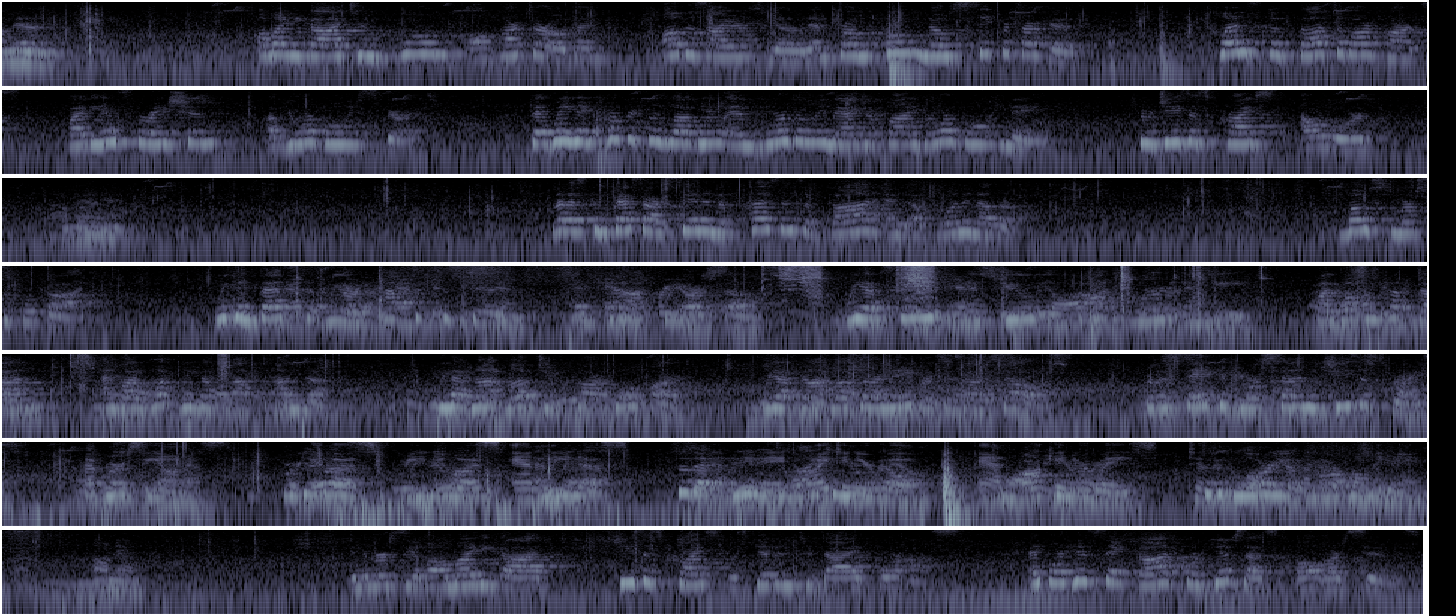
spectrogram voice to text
Amen. Almighty God, to whom all hearts are open, all desires known, and from whom no secrets are hid, Cleanse the thoughts of our hearts by the inspiration of your Holy Spirit, that we may perfectly love you and worthily magnify your holy name. Through Jesus Christ our Lord. Amen. Let us confess our sin in the presence of God and of one another. most merciful God, we confess that we are captive to sin and cannot free ourselves. We have sinned against you in thought, word, and deed, by what we have done and by what we have left undone. We have not loved you with our whole heart. We have not loved our neighbors as ourselves. For the sake of your Son, Jesus Christ, Have mercy on us. Forgive us, renew us, and lead us, so that we may delight in your will and walk in your ways, to the glory of your holy name. Amen. In the mercy of Almighty God, Jesus Christ was given to die for us. And for his sake, God forgives us all our sins.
